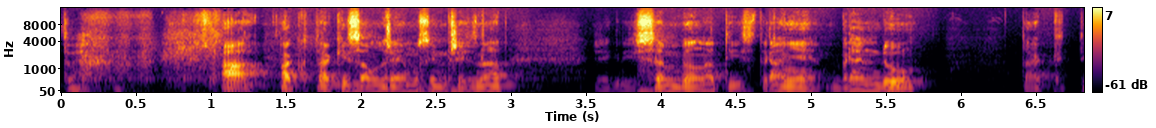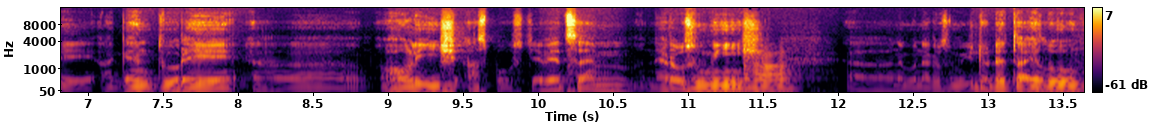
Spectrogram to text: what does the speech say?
To. A pak taky samozřejmě musím přiznat, že když jsem byl na té straně brandu, tak ty agentury uh, holíš a spoustě věcem nerozumíš. Aha Eh, nebo nerozumíš do detailu,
